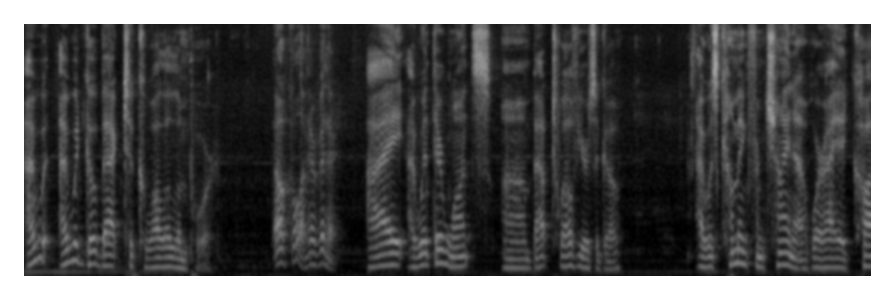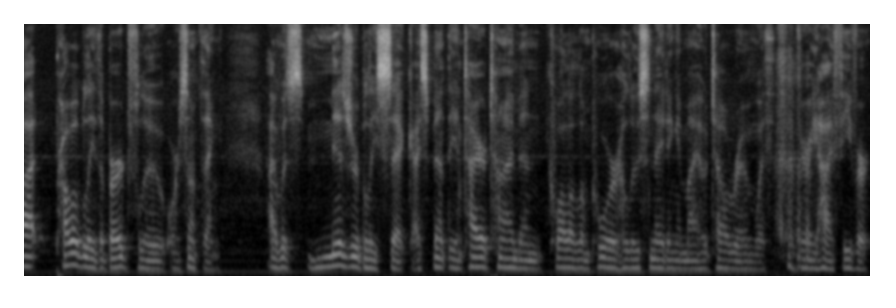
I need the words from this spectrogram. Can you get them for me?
I would I would go back to Kuala Lumpur. Oh, cool! I've never been there. I I went there once um, about 12 years ago. I was coming from China where I had caught probably the bird flu or something. I was miserably sick. I spent the entire time in Kuala Lumpur hallucinating in my hotel room with a very high fever.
